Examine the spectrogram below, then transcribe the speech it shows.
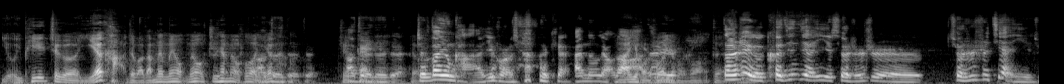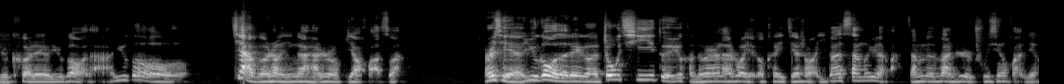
有一批这个野卡对吧？咱们没有没有之前没有说到野卡，对对对啊对对对，这万用卡一会儿咱们还能聊到，一会儿说一会儿说。对，但是这个氪金建议确实是确实是建议去氪这个预购的啊，预购价格上应该还是比较划算。而且预购的这个周期对于很多人来说也都可以接受，一般三个月吧。咱们万智出新环境，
